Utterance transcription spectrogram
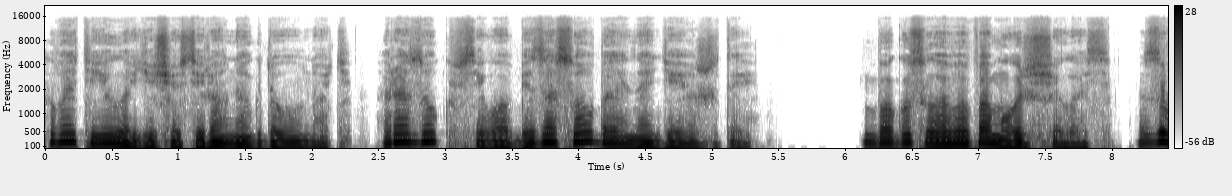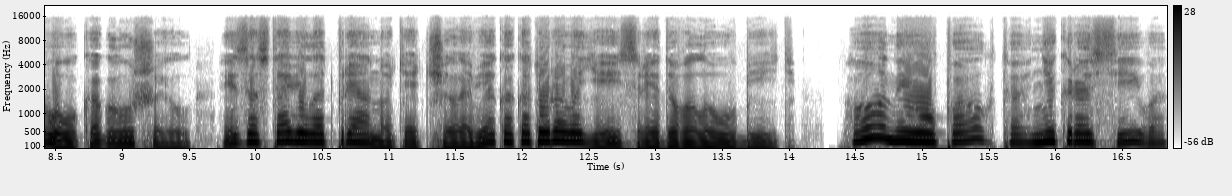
Хватило еще сиренок дунуть, разок всего, без особой надежды. Богуслава поморщилась, звук оглушил и заставил отпрянуть от человека, которого ей следовало убить. Он и упал-то некрасиво,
